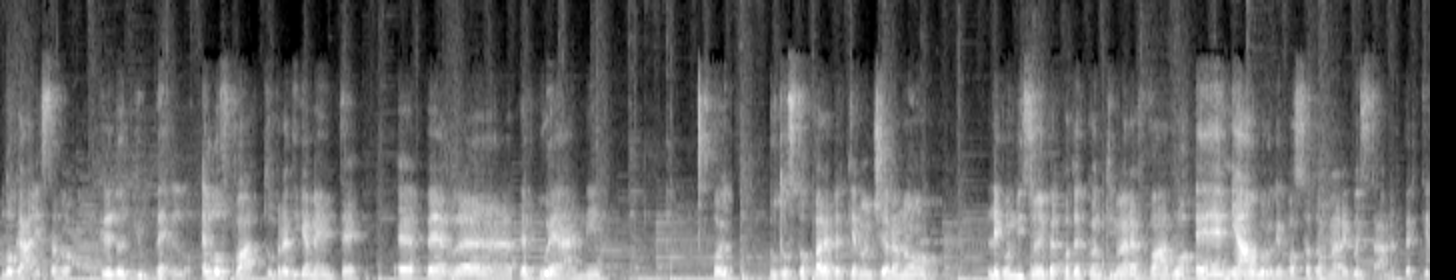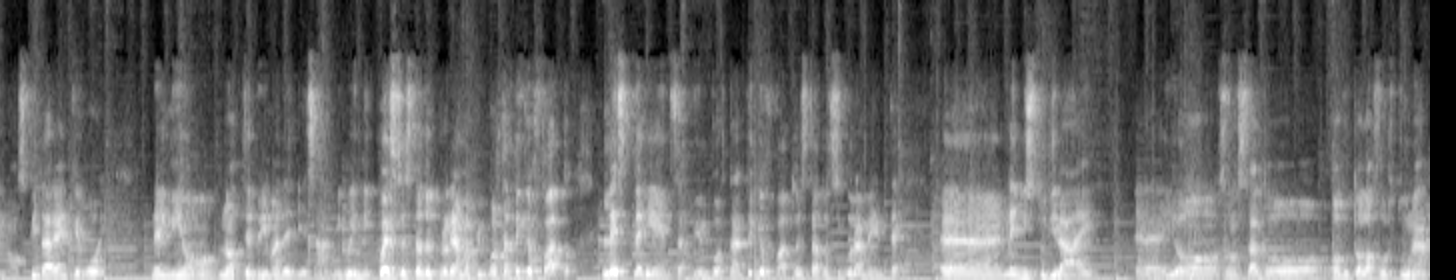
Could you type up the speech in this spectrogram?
locali è stato credo il più bello e l'ho fatto praticamente eh, per, eh, per due anni, poi ho dovuto stoppare perché non c'erano le condizioni per poter continuare a farlo e mi auguro che possa tornare quest'anno e perché no, ospitare anche voi nel mio notte prima degli esami. Quindi questo è stato il programma più importante che ho fatto. L'esperienza più importante che ho fatto è stata sicuramente eh, negli studi RAI. Eh, io sono stato, ho avuto la fortuna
